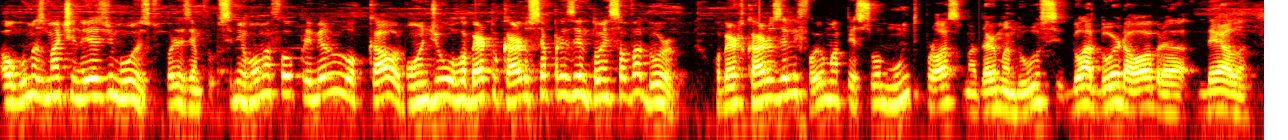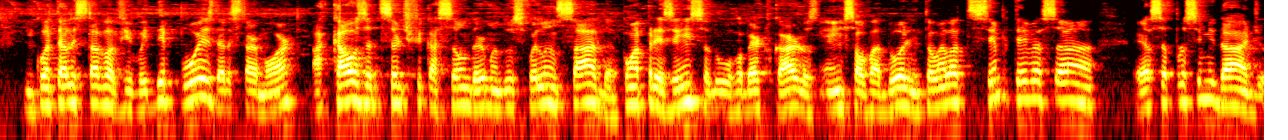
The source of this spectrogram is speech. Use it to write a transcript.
algumas matinês de músicos. Por exemplo, o Cine Roma foi o primeiro local onde o Roberto Carlos se apresentou em Salvador. Roberto Carlos ele foi uma pessoa muito próxima da Irmanduce, doador da obra dela enquanto ela estava viva e depois dela estar morta. A causa de santificação da Irmã Dulce foi lançada com a presença do Roberto Carlos em Salvador, então ela sempre teve essa essa proximidade.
